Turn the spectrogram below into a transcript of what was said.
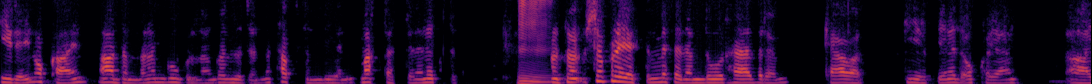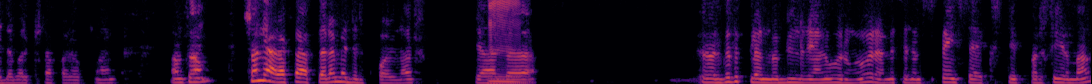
gireýin okaýyn adamlar hem Google-dan gözledenini tapsyn diýen maksat bilen etdim. Hmm. Onsoň şo proýektim meselem dur häzirem käwagt girip ýene-de okaýan. aýda bir iki sapar oklan. Onsoň şol ýarak zatlar hem edilip bolnar. Ýa-da öz gyzyklanma bildirýän ugruna görä, meselem SpaceX diýip bir firma,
